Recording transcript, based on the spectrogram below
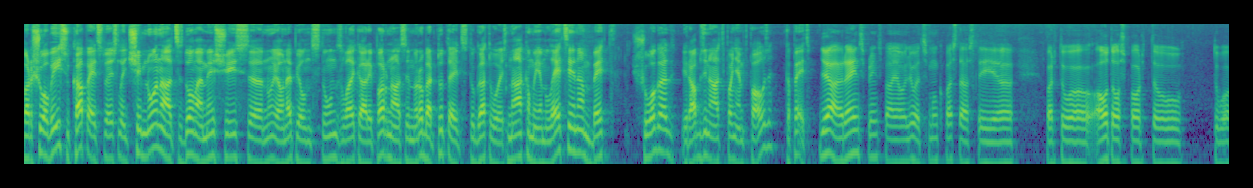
par šo visu, kāpēc tu esi līdz šim nonācis, es domāju, mēs šīs eh, nu, jau nepilnas stundas laikā arī parunāsim. Robert, tu teici, tu gatavojies nākamajam lēcienam, bet šogad ir apzināti paņemta pauze. Kāpēc? Jā, Reins principā jau ļoti smuki pastāstīja eh, par to autosportu, to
